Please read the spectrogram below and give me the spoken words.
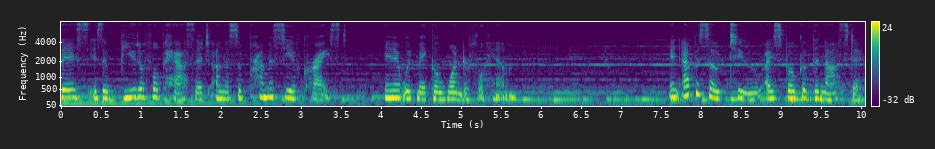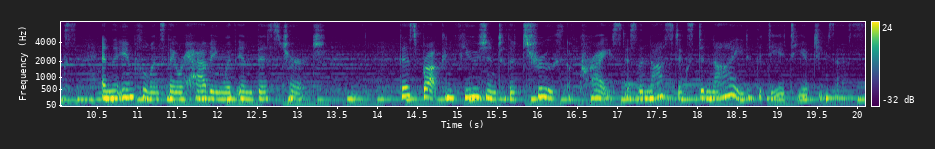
this is a beautiful passage on the supremacy of Christ, and it would make a wonderful hymn. In episode 2, I spoke of the Gnostics and the influence they were having within this church. This brought confusion to the truth of Christ as the Gnostics denied the deity of Jesus.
